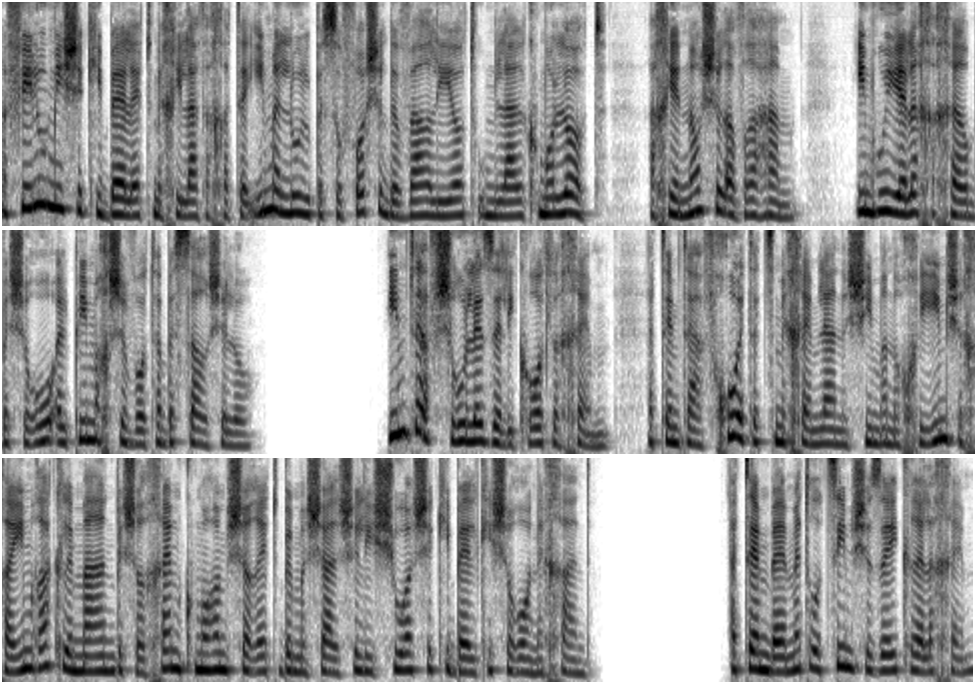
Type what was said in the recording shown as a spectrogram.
אפילו מי שקיבל את מחילת החטאים עלול בסופו של דבר להיות אומלל כמו לוט, אחיינו של אברהם, אם הוא ילך אחר בשירו על פי מחשבות הבשר שלו. אם תאפשרו לזה לקרות לכם, אתם תהפכו את עצמכם לאנשים אנוכיים שחיים רק למען בשרכם כמו המשרת במשל של ישוע שקיבל כישרון אחד. אתם באמת רוצים שזה יקרה לכם?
